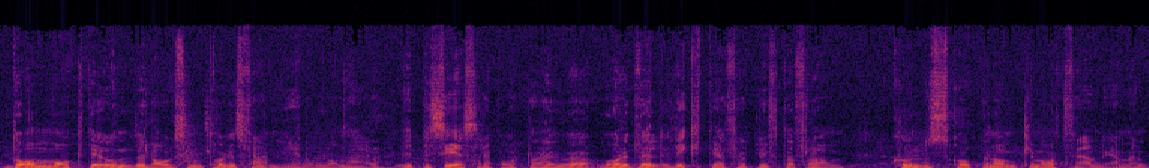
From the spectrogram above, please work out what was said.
de och det underlag som tagits fram genom de här IPCC-rapporterna har varit väldigt viktiga för att lyfta fram kunskapen om klimatförändringar. Men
